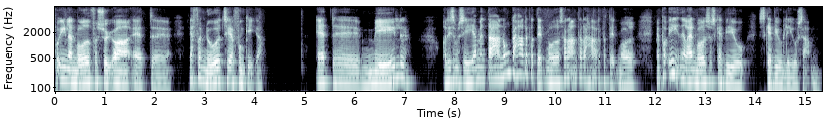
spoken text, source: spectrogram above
på en eller anden måde forsøger at, øh, at få noget til at fungere. At øh, male og ligesom sige, jamen der er nogen, der har det på den måde, og så er der andre, der har det på den måde. Men på en eller anden måde, så skal vi jo skal vi jo leve sammen.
